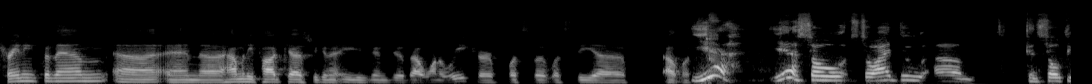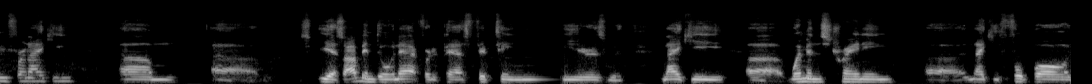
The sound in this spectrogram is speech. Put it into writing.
training for them? Uh, and uh, how many podcasts are you gonna, you gonna do about one a week, or what's the, what's the uh, outlook? Yeah, yeah. So, so I do. Um, consulting for Nike. Um, uh, yes, I've been doing that for the past 15 years with Nike uh, women's training, uh, Nike football,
